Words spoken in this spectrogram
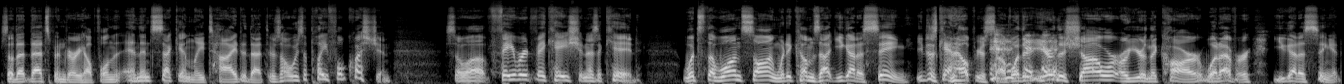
So that that's been very helpful. And, and then secondly, tied to that, there's always a playful question. So uh, favorite vacation as a kid. What's the one song when it comes out you got to sing? You just can't help yourself. Whether you're in the shower or you're in the car, whatever, you got to sing it.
